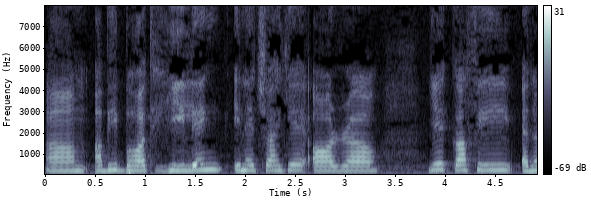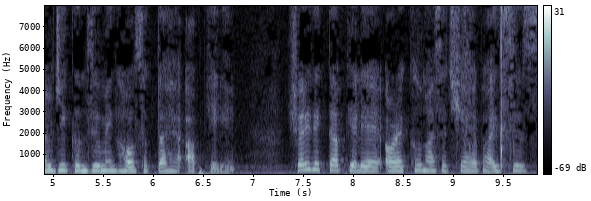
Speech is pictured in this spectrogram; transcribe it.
um, अभी बहुत हीलिंग इन्हें चाहिए और uh, ये काफ़ी एनर्जी कंज्यूमिंग हो सकता है आपके लिए। चलिए देखते हैं आपके लिए और एक मैसेज क्या है Pisces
